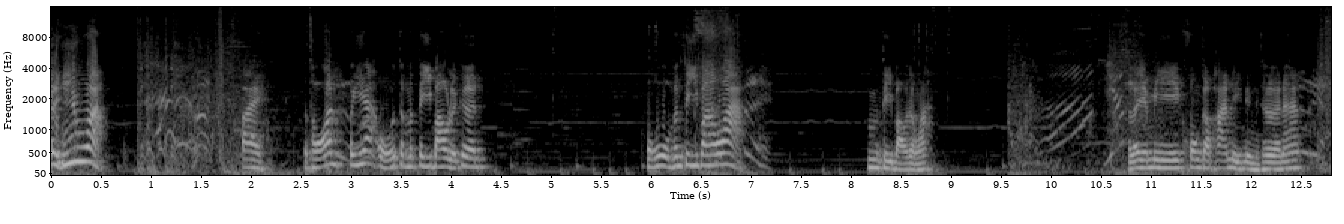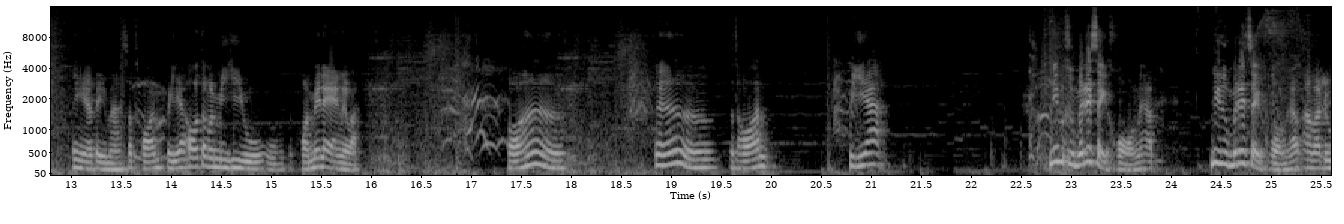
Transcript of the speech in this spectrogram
มันหิวอะ ไปสะท้อนเปี้ยโอ้แต่มันตีเบาเหลือเกิน โอ้โหมันตีเบาอะ มันตีเบาจังวะเรายังมีคงกระพันอีกหนึ่งเธอนะฮะนี่ไงตีมาสะท้อนเปี้ยะโอ้แต่มันมีฮิวโอ้สะท้อนไม่แรงเลยว่ะอ๋อเออเออสะท้อนปียะนี่มันคือไม่ได้ใส่ของนะครับ นี่คือไม่ได้ใส่ของครับเอามาดู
